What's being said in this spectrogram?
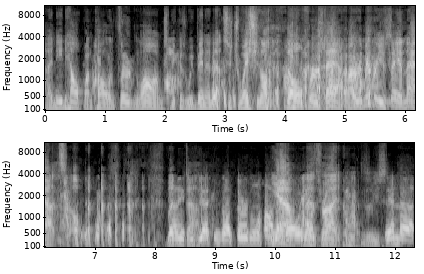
I need help on calling third and longs because we've been in that situation all, the whole first half. I remember you saying that. So. but, any uh, suggestions on third and long? Yeah, that's right. then uh,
